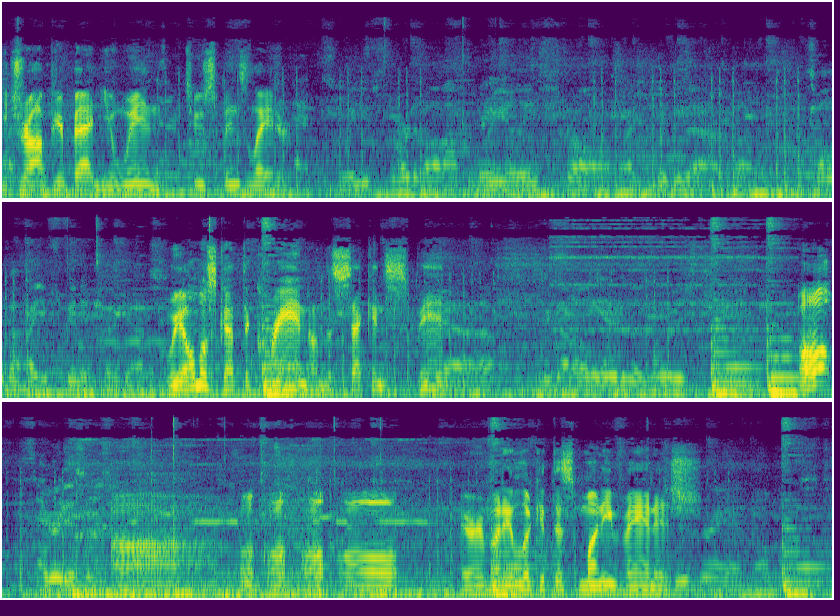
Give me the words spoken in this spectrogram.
You drop your bet and you win two spins later. Well, you started off really strong. I can give you that. But it's all about how you finish, I guess. We almost got the grand on the second spin. Yeah, that, we got all the way to the noise change. Oh! Here it is. It's Oh, Everybody, look at this money vanish. grand almost.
